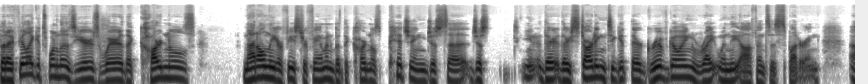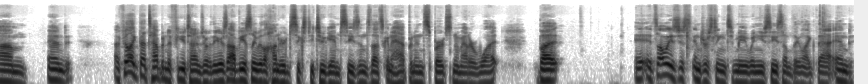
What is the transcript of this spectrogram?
But I feel like it's one of those years where the Cardinals not only are feast or famine, but the Cardinals pitching just uh, just you know they're they're starting to get their groove going right when the offense is sputtering, um, and I feel like that's happened a few times over the years. Obviously, with 162 game seasons, that's going to happen in spurts no matter what. But it's always just interesting to me when you see something like that, and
